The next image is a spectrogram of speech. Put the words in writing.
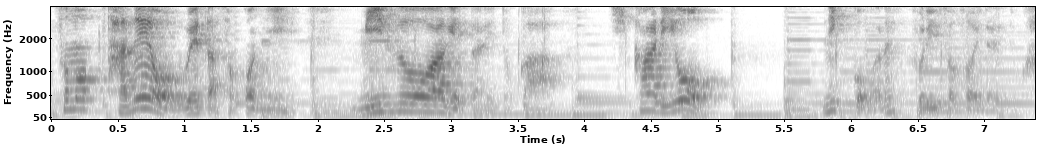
その種を植えたそこに水をあげたりとか光を日光がね降り注いだりとか、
